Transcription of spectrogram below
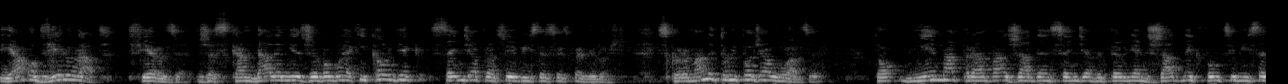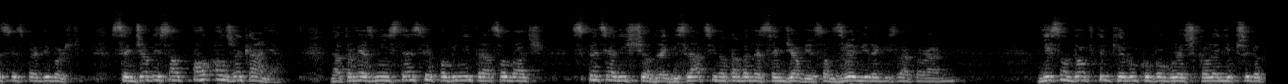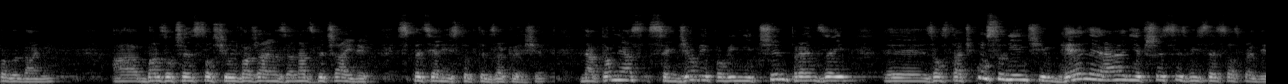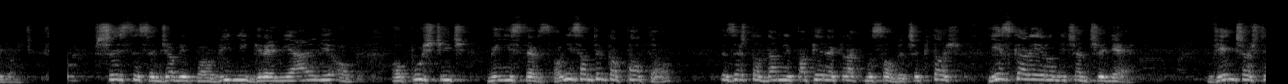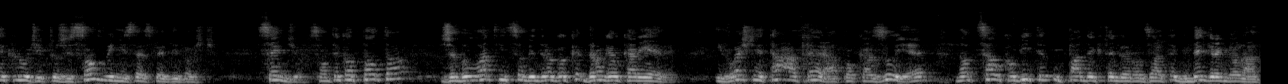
Ja od wielu lat twierdzę, że skandalem jest, że w ogóle jakikolwiek sędzia pracuje w Ministerstwie Sprawiedliwości. Skoro mamy trójpodział władzy, to nie ma prawa żaden sędzia wypełniać żadnych funkcji w Ministerstwie Sprawiedliwości. Sędziowie są od, orzekania. Natomiast w ministerstwie powinni pracować specjaliści od legislacji, notabene sędziowie są złymi legislatorami. Nie są do, w tym kierunku w ogóle szkoleni, przygotowywani, a bardzo często się uważają za nadzwyczajnych specjalistów w tym zakresie. Natomiast sędziowie powinni czym prędzej e, zostać usunięci generalnie wszyscy z Ministerstwa Sprawiedliwości. Wszyscy sędziowie powinni gremialnie op- opuścić ministerstwo. Oni są tylko po to, zresztą dla mnie papierek lakmusowy, czy ktoś jest karierowiczem, czy nie. Większość tych ludzi, którzy są w Ministerstwie Sprawiedliwości, sędziów, są tylko po to, żeby ułatwić sobie drogę, drogę kariery. I właśnie ta afera pokazuje no, całkowity upadek tego rodzaju, tego.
